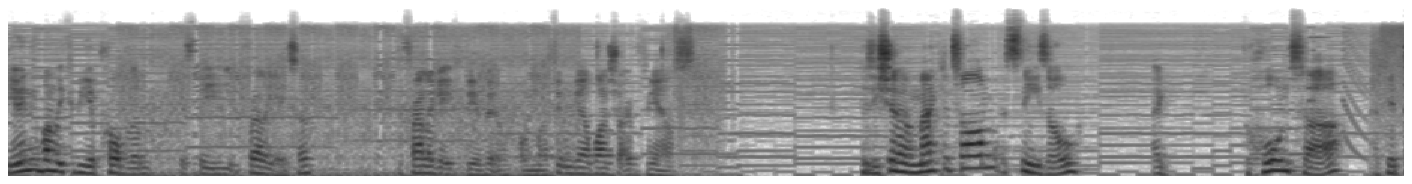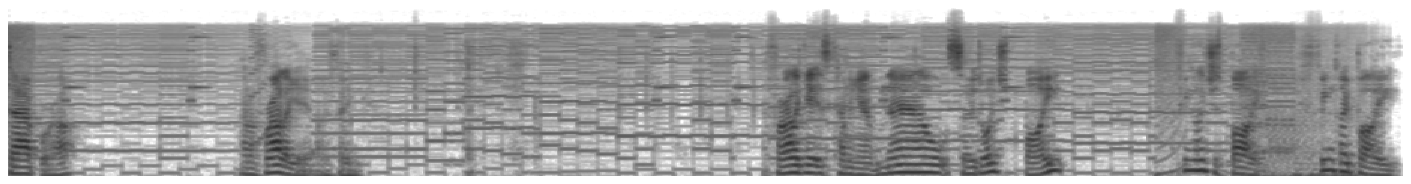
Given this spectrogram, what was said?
the only one that could be a problem is the Feraligatr. The Feraligatr could be a bit of a problem. I think we're gonna one-shot everything else. Because he should have a Magneton, a Sneasel, a Haunter, a Kadabra, and a Feraligatr, I think. Feraligatr is coming out now, so do I just bite? I think I just bite. I think I bite.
